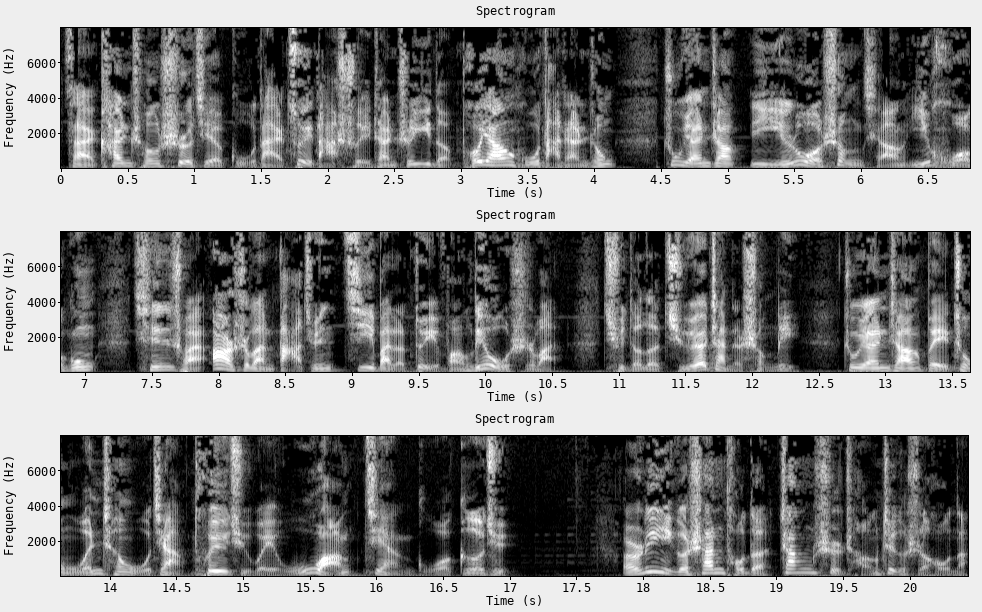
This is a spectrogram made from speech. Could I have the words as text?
在堪称世界古代最大水战之一的鄱阳湖大战中，朱元璋以弱胜强，以火攻，亲率二十万大军击败了对方六十万，取得了决战的胜利。朱元璋被众文臣武将推举为吴王，建国割据。而另一个山头的张士诚，这个时候呢，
